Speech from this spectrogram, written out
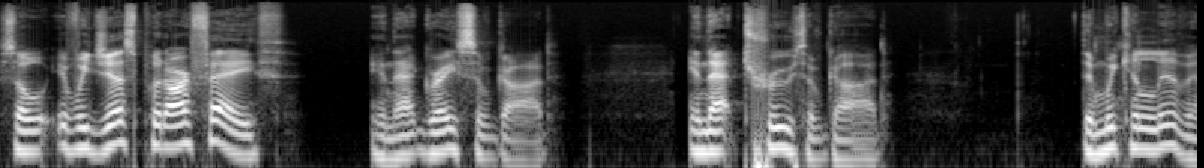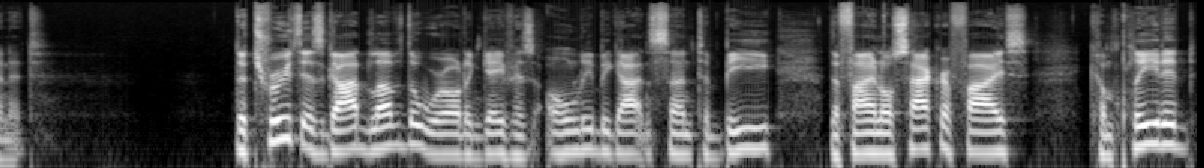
So if we just put our faith in that grace of God, in that truth of God, then we can live in it. The truth is, God loved the world and gave his only begotten Son to be the final sacrifice, completed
